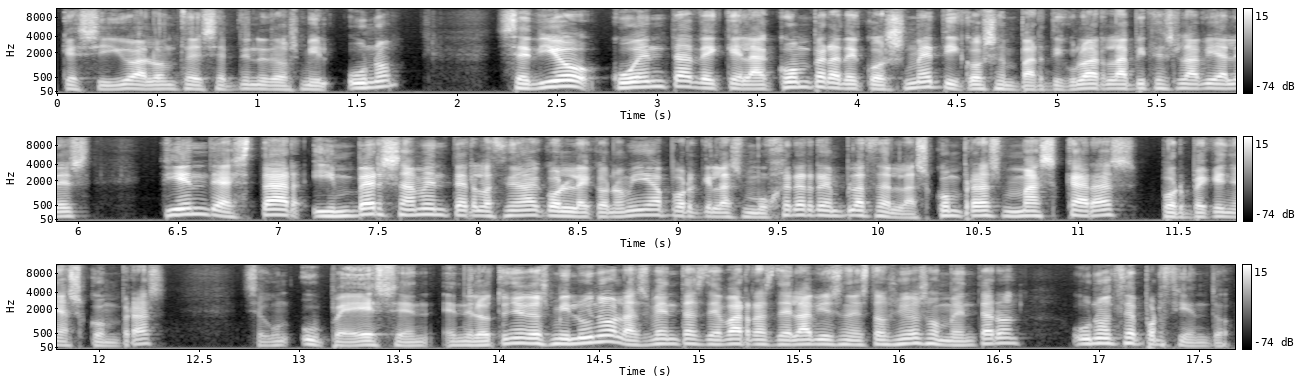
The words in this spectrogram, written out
que siguió al 11 de septiembre de 2001. Se dio cuenta de que la compra de cosméticos, en particular lápices labiales, tiende a estar inversamente relacionada con la economía porque las mujeres reemplazan las compras más caras por pequeñas compras. Según UPS, en, el otoño de 2001 las ventas de barras de labios en Estados Unidos aumentaron un 11%.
